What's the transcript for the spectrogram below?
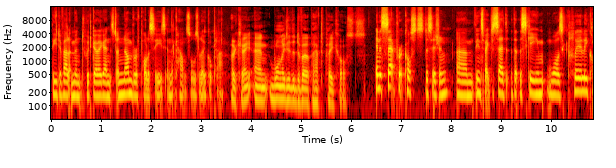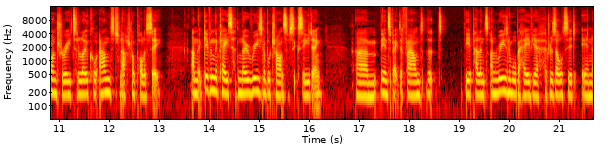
the development would go against a number of policies in the council's local plan. Okay, and why did the developer have to pay costs? In a separate costs decision, um, the inspector said that the scheme was clearly contrary to local and national policy, and that given the case had no reasonable chance of succeeding, um, the inspector found that the appellant's unreasonable behaviour had resulted in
